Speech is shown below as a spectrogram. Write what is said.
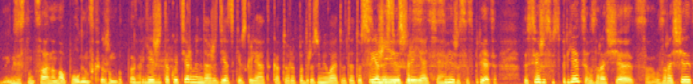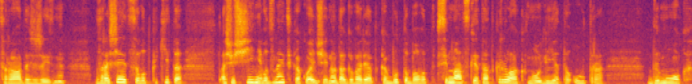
экзистенциально наполнен, скажем вот так. да. есть же такой термин даже детский взгляд, который подразумевает вот эту свежесть, восприятия. Свежесть восприятия. То есть свежесть восприятия возвращается, возвращается радость жизни, возвращается вот какие-то ощущения, вот знаете, какое они иногда говорят, как будто бы вот в 17 лет открыла окно, лето, утро, дымок,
